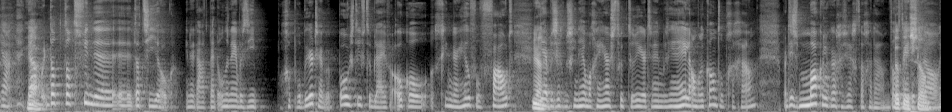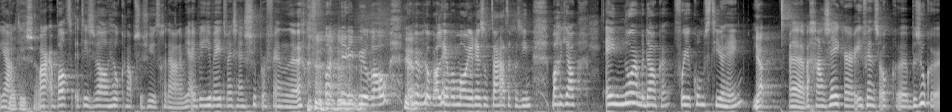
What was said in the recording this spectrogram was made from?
Ja, ja. Maar dat, dat vinden, dat zie je ook inderdaad bij de ondernemers die geprobeerd hebben positief te blijven. Ook al ging er heel veel fout. Ja. Die hebben zich misschien helemaal geherstructureerd en hebben misschien een hele andere kant op gegaan. Maar het is makkelijker gezegd dan gedaan. Dat, Dat weet is ik zo. wel. Ja. Dat is zo. Maar wat, het is wel heel knap zoals jullie het gedaan hebben. Ja, je weet, wij zijn super fan eh, van jullie bureau. Maar Ja. we hebben ook alleen maar mooie resultaten gezien. Mag ik jou enorm bedanken voor je komst hierheen. ja, Eh, we gaan zeker events ook eh, bezoeken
